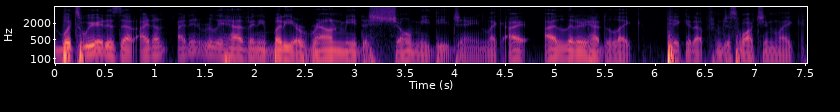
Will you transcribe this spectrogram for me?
what's weird is that I don't, I didn't really have anybody around me to show me DJing. Like I, I literally had to like pick it up from just watching like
